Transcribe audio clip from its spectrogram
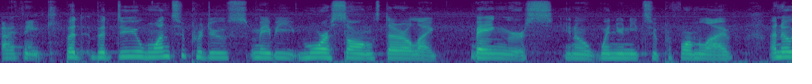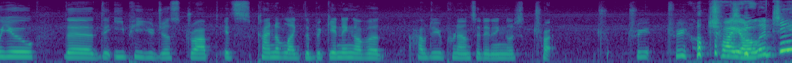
I think. But but do you want to produce maybe more songs that are like bangers? You know, when you need to perform live. I know you the the EP you just dropped. It's kind of like the beginning of a how do you pronounce it in English? Tri, tri, tri, Triology?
